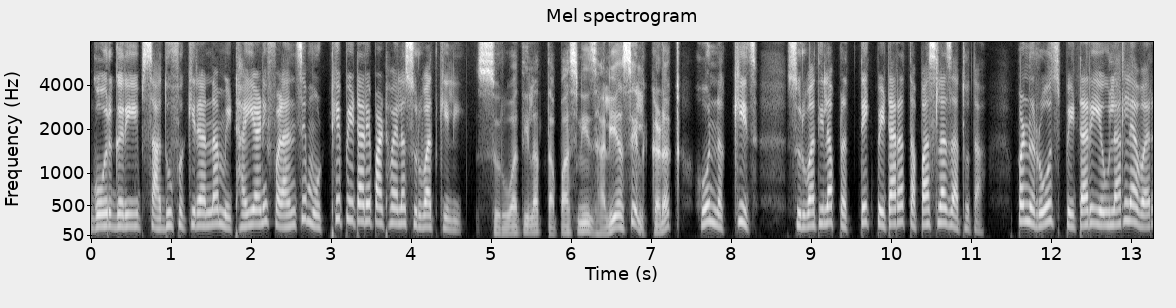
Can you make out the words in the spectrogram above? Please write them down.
गोरगरीब साधू फकीरांना मिठाई आणि फळांचे मोठे पेटारे पाठवायला सुरुवात केली. सुरुवातीला तपासणी झाली असेल कडक? हो नक्कीच. सुरुवातीला प्रत्येक पेटारा तपासला जात होता. पण रोज पेटारी येऊ लागल्यावर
